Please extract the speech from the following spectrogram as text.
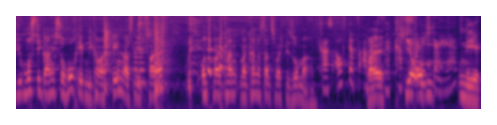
du musst die gar nicht so hochheben, die kann man stehen lassen, die Pfanne. Und man kann, man kann das dann zum Beispiel so machen. Krass, auf der, aber Weil verkratzt hier oben, nicht der Herd? nee,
